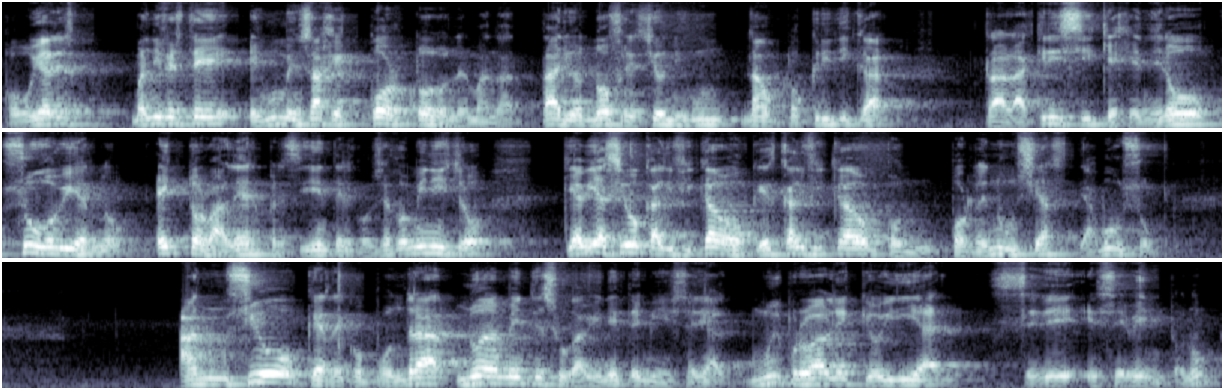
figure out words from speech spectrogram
como ya les manifesté en un mensaje corto donde el mandatario no ofreció ninguna autocrítica tras la crisis que generó su gobierno, Héctor Valer, presidente del Consejo de Ministros, que había sido calificado o que es calificado por denuncias de abuso, anunció que recompondrá nuevamente su gabinete ministerial. Muy probable que hoy día se dé ese evento, ¿no?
